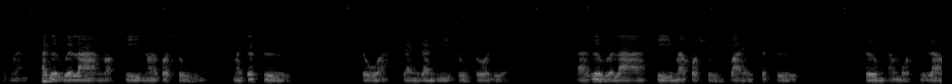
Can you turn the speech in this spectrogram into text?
ถูกไหมถ้าเกิดเวลาทีน้อยกว่าศูนย์มันก็คือตัวแรงดัน v 0ตัวเดียวแล้วเกิดเวลา t มากกว่าศูนย์ไปก็คือ เทอมทั้งหมดที่เรา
